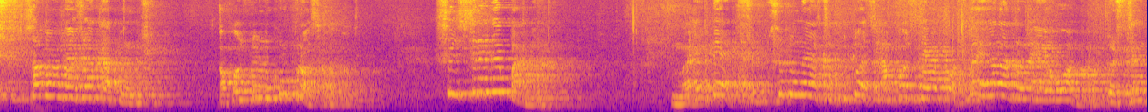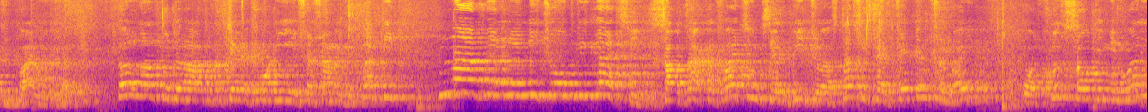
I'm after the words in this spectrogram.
și s-au angajat atunci, au fost un lucru prost făcut, să-i strângă banii. Mă repet, și, și dumneavoastră cu toți am fost de acord. Băi, ăla de la EON își strânge banii el, ăla altul de la telefonie și așa mai departe, nu avem noi nicio obligație. Sau dacă facem serviciul ăsta, să percepem și noi costuri sau diminuare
